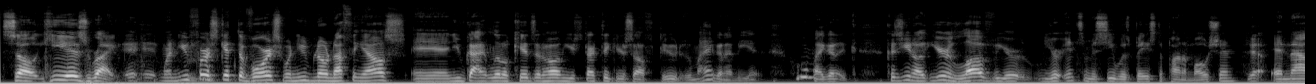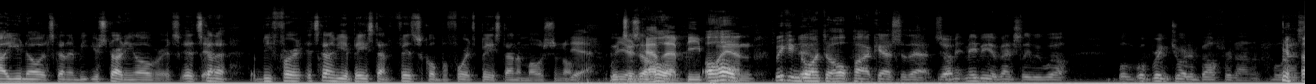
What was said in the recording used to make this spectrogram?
so he is right. It, it, when you first get divorced, when you know nothing else, and you've got little kids at home, you start thinking to yourself, "Dude, who am I gonna be? Who am I gonna?" Because you know your love, your your intimacy was based upon emotion. Yeah. And now you know it's gonna be. You're starting over. It's it's Yeah. gonna be for. It's gonna be based on physical before it's based on emotional. Yeah. Which You is a have whole. that B a whole- plan. we can go into a whole podcast of that. So Yep. ma- maybe eventually we will. We'll, we'll bring Jordan Belfort on. We'll ask,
